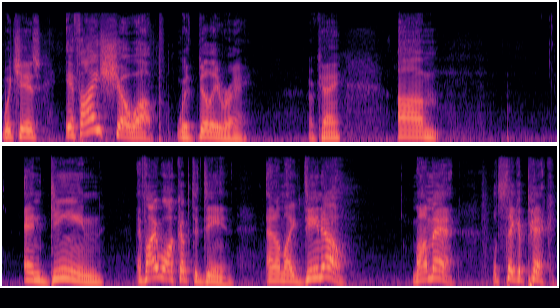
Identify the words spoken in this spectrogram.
which is if I show up with Billy Ray, okay, um, and Dean, if I walk up to Dean and I'm like, Dino, my man, let's take a pic.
